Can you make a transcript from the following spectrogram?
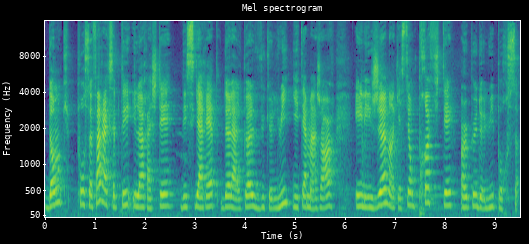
Donc, pour se faire accepter, il leur achetait des cigarettes, de l'alcool, vu que lui, il était majeur, et les jeunes en question profitaient un peu de lui pour ça.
